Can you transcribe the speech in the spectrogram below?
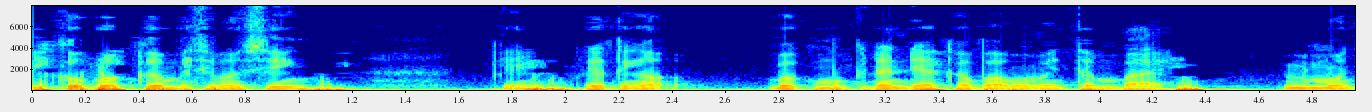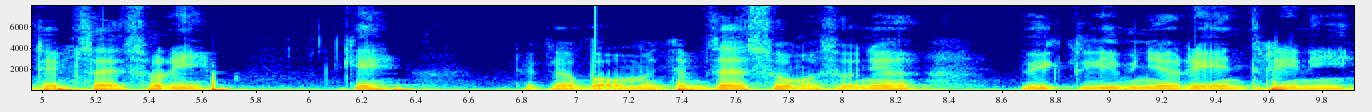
ikut broker masing-masing okey kita tengok berkemungkinan dia akan buat momentum buy momentum sell sorry okey dia akan buat momentum sell so maksudnya weekly punya re-entry ni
